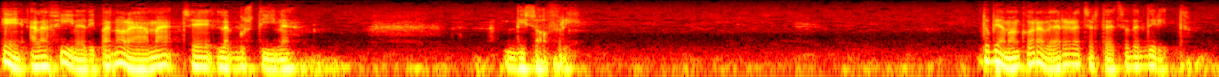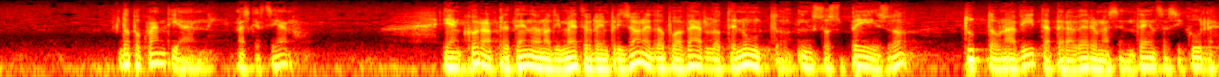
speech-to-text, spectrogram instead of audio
E alla fine di Panorama c'è la bustina di Sofri. Dobbiamo ancora avere la certezza del diritto. Dopo quanti anni? Ma scherziamo? e ancora pretendono di metterlo in prigione dopo averlo tenuto in sospeso tutta una vita per avere una sentenza sicura.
